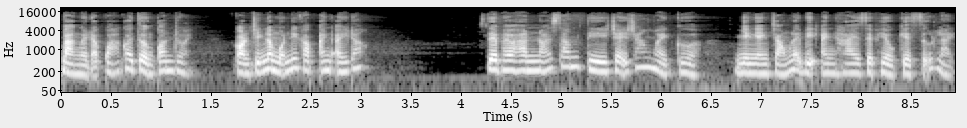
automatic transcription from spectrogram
Ba người đã quá coi thường con rồi. Con chính là muốn đi gặp anh ấy đó. Diệp Hiểu Hàn nói xong thì chạy ra ngoài cửa, nhưng nhanh chóng lại bị anh hai Diệp Hiểu Kiệt giữ lại.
